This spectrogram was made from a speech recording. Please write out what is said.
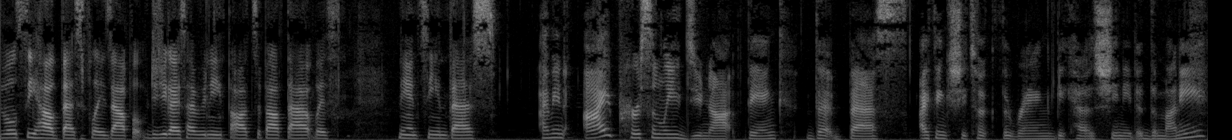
We'll see how Bess plays out. But did you guys have any thoughts about that with Nancy and Bess? I mean, I personally do not think that Bess. I think she took the ring because she needed the money.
